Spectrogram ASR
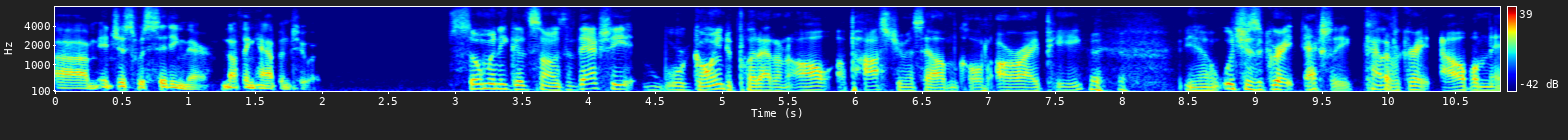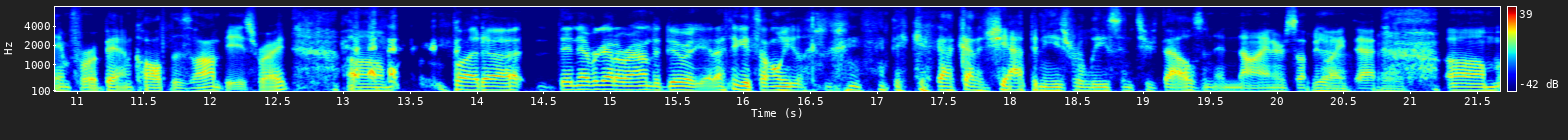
Um, it just was sitting there. Nothing happened to it. So many good songs that they actually were going to put out an all a posthumous album called R.I.P. you know, which is a great, actually, kind of a great album name for a band called the Zombies, right? Um, but uh, they never got around to doing it. I think it's only they got, got, a Japanese release in 2009 or something yeah, like that. Yeah. Um,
